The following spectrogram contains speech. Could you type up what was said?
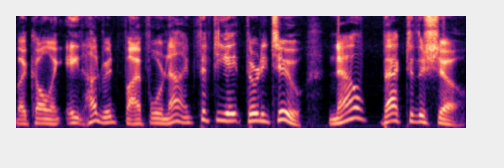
by calling 800 549 5832. Now, back to the show.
